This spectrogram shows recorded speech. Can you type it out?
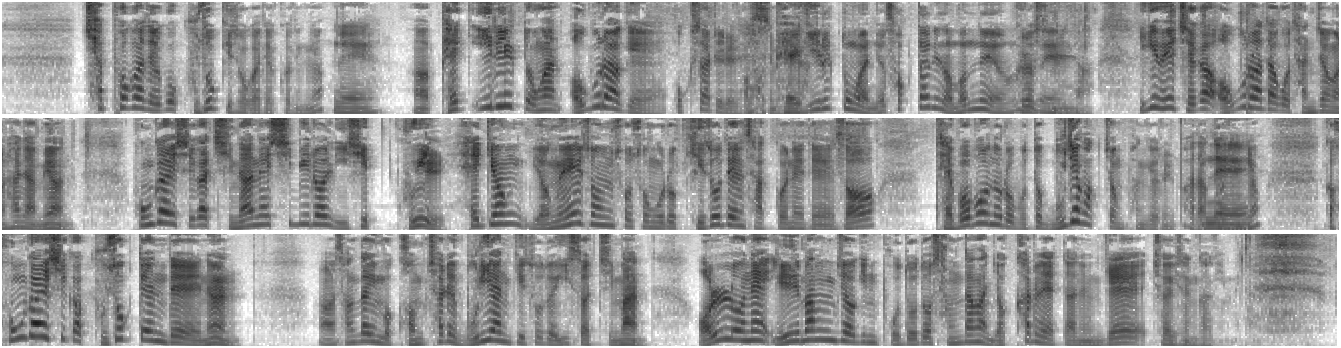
체포가 되고 구속 기소가 됐거든요. 네. 어, 101일 동안 억울하게 옥살이를 어, 했습니다. 어, 100일 동안요? 석 달이 넘었네요. 그렇습니다. 네. 이게 왜 제가 억울하다고 단정을 하냐면 홍가희 씨가 지난해 11월 29일 해경 명예훼손 소송으로 기소된 사건에 대해서 대법원으로부터 무죄 확정 판결을 받았거든요. 네. 그러니까 홍가희 씨가 구속된 데에는 어, 상당히 뭐 검찰의 무리한 기소도 있었지만 언론의 일방적인 보도도 상당한 역할을 했다는 게 저희 생각입니다.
